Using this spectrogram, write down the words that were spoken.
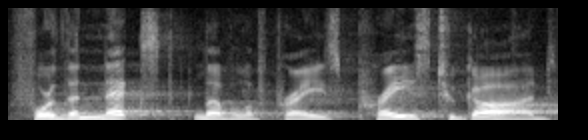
For the next level of praise, praise to God,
